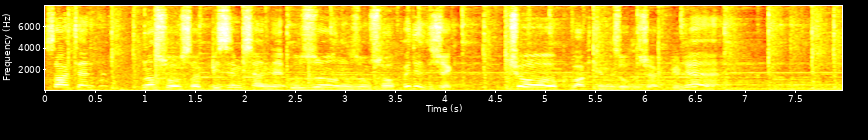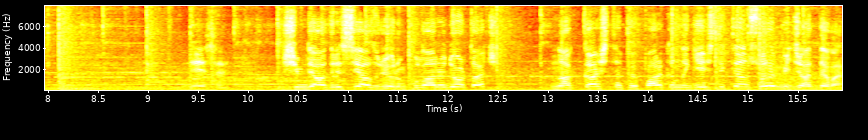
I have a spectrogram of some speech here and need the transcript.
Zaten nasıl olsa bizim seninle uzun uzun sohbet edecek çok vaktimiz olacak Güle. Neyse. Şimdi adresi yazdırıyorum. Kulağını dört aç. Nakkaştepe Parkı'nı geçtikten sonra bir cadde var.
